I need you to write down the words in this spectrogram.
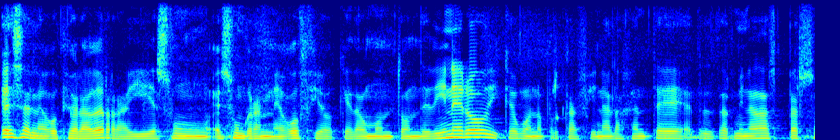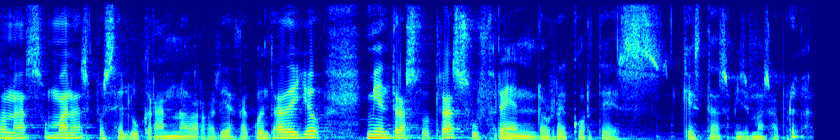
es el negocio de la guerra y es un, es un gran negocio que da un montón de dinero y que bueno, porque al final la gente, determinadas personas humanas, pues se lucran una barbaridad a cuenta de ello, mientras otras sufren los recortes que estas mismas aprueban.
